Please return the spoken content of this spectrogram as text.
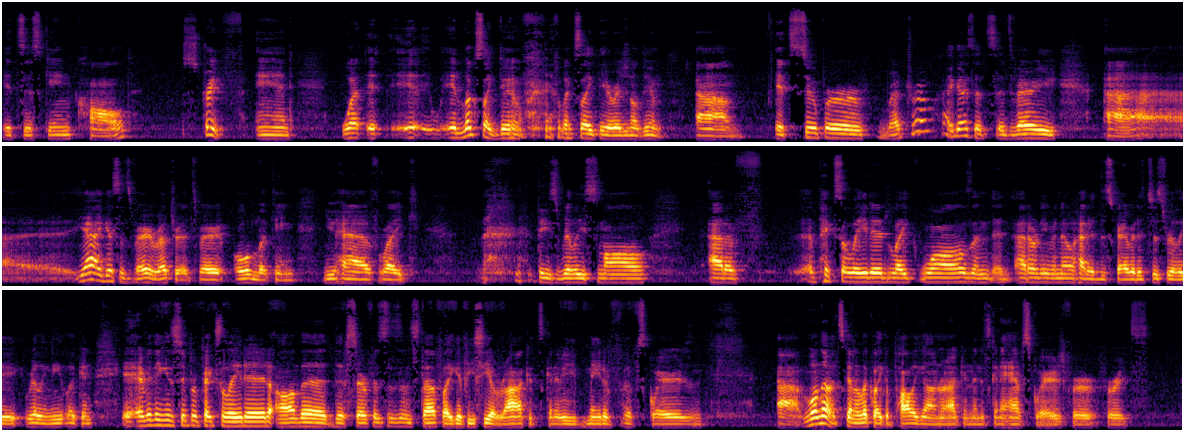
It's this game called Strafe, and what it it, it looks like Doom. it looks like the original Doom. Um, it's super retro. I guess it's it's very. Uh, yeah, I guess it's very retro. It's very old looking. You have like these really small, out of pixelated like walls, and, and, I don't even know how to describe it. It's just really, really neat looking. Everything is super pixelated. All the the surfaces and stuff. Like if you see a rock, it's going to be made of, of squares and. Uh, well, no, it's going to look like a polygon rock, and then it's going to have squares for for its,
